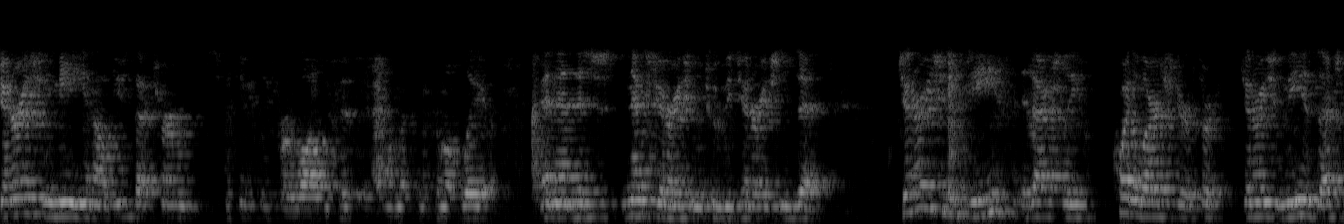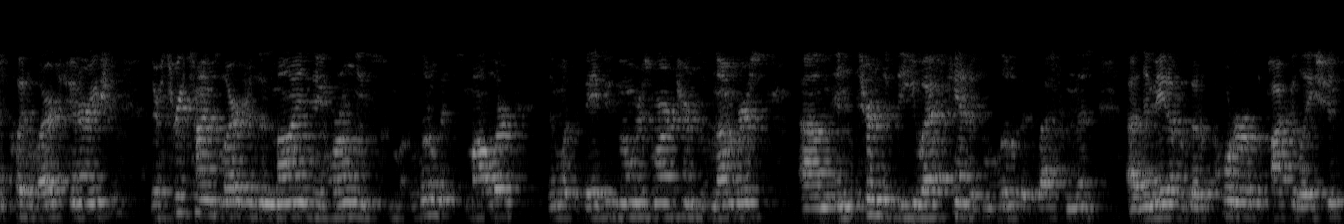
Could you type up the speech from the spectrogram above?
generation me, and I'll use that term specifically for a while because it's one that's going to come up later. And then this next generation, which would be Generation Z. Generation Z is actually quite a large, or Generation Me is actually quite a large generation. They're three times larger than mine. They were only a little bit smaller than what the baby boomers were in terms of numbers. Um, in terms of the U.S., Canada's a little bit less than this. Uh, they made up about a quarter of the population.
